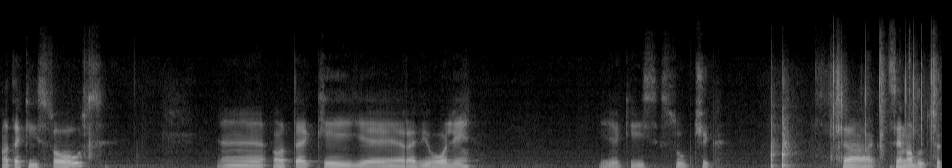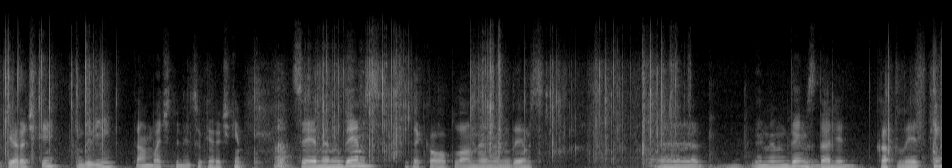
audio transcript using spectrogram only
отакий соус. Е, Отакий е, равіолі. Якийсь супчик. Так, це, мабуть, цукерочки дві. Там, бачите, дві цукерочки. Це M&M's, такого плану M&M's. Е, M&M's, далі котлетки.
